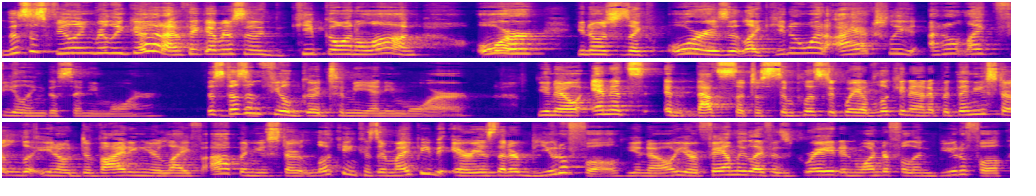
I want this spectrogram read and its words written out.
this is feeling really good. I think I'm just going to keep going along. Or, you know, it's just like, or is it like, you know what? I actually, I don't like feeling this anymore. This doesn't feel good to me anymore. You know, and it's, and that's such a simplistic way of looking at it. But then you start, you know, dividing your life up and you start looking because there might be areas that are beautiful. You know, your family life is great and wonderful and beautiful.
